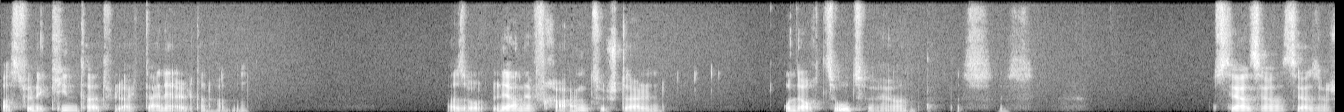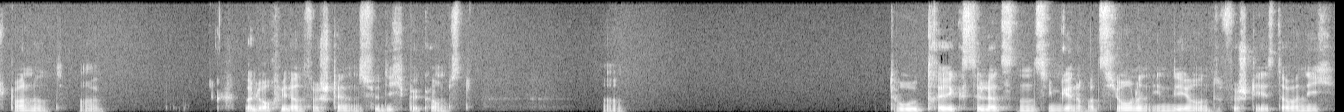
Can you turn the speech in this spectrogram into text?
was für eine Kindheit vielleicht deine Eltern hatten. Also lerne Fragen zu stellen und auch zuzuhören. Das ist sehr, sehr, sehr, sehr spannend, weil du auch wieder ein Verständnis für dich bekommst. Du trägst die letzten sieben Generationen in dir und du verstehst aber nicht,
